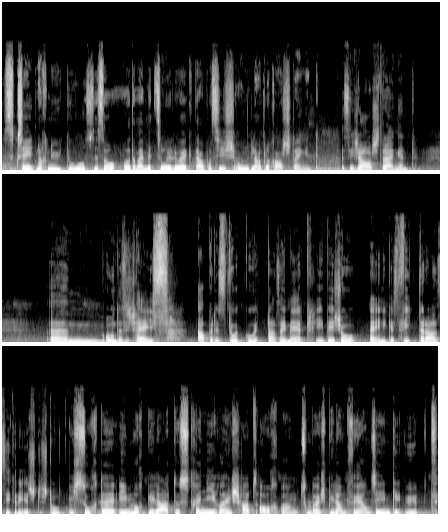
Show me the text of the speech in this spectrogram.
Es sieht nach nichts aus, so, oder, wenn man zuschaut, aber es ist unglaublich anstrengend. Es ist anstrengend ähm, und es ist heiß aber es tut gut. Also ich merke, ich bin schon einiges fitter als in der ersten Stunde. Ich suchte immer Pilates trainieren. Ich habe es auch ähm, zum Beispiel am Fernsehen geübt.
